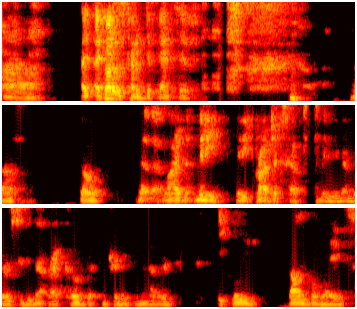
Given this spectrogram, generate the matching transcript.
uh, I, I thought it was kind of defensive. Uh, so that, that line that many many projects have community members who do not write code but contribute in other equally valuable ways.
